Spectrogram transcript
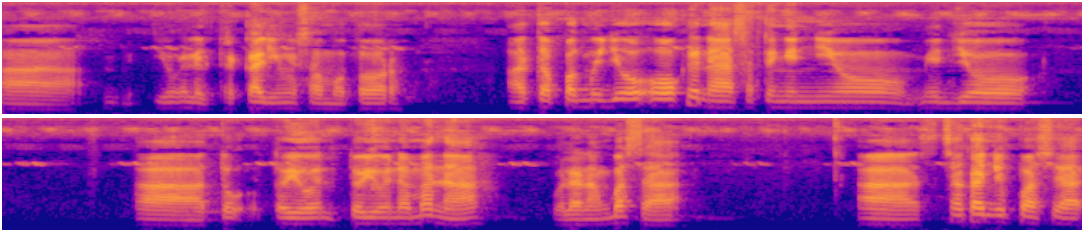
ah, yung electrical yung sa motor. At kapag medyo okay na sa tingin niyo medyo tu- tuyo tuyo naman na, wala nang basa, ah saka nyo pa siya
